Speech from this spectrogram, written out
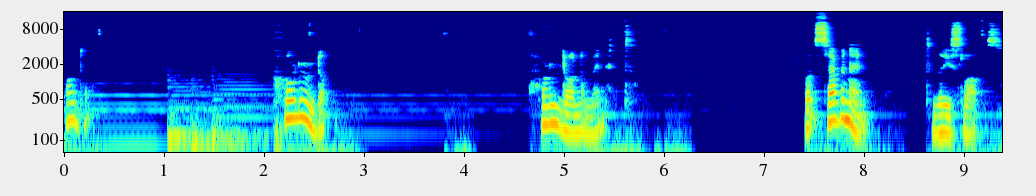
Hold on. Hold on. Hold on a minute. Put seven in to these slots.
